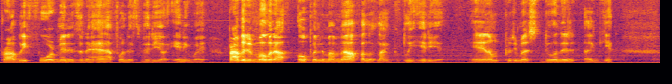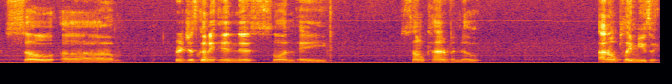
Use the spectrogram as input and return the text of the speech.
probably four minutes and a half on this video anyway. Probably the moment I opened my mouth, I look like a complete idiot and I'm pretty much doing it again. So um, we're just gonna end this on a some kind of a note. I don't play music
